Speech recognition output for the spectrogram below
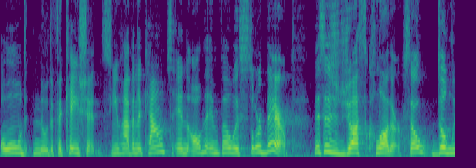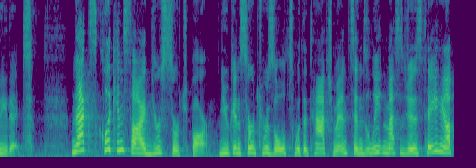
old notifications. You have an account and all the info is stored there. This is just clutter, so delete it. Next, click inside your search bar. You can search results with attachments and delete messages taking up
